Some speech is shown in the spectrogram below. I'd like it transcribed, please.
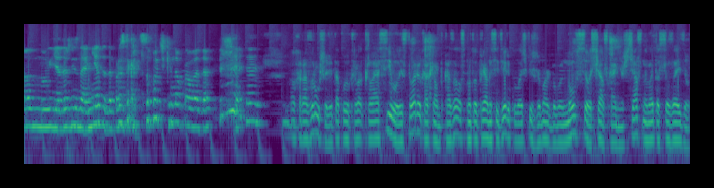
Ну, я даже не знаю, нет, это просто кроссовочки на проводах. Ох, разрушили такую кра- красивую историю, как нам показалось. Мы тут прямо сидели, кулачки сжимали, думали, ну все, сейчас, конечно, сейчас нам это все зайдет.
